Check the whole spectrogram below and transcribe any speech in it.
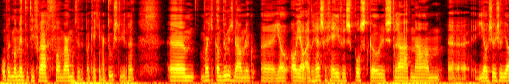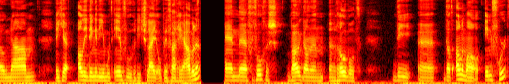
Op het moment dat hij vraagt van waar moeten we het pakketje naartoe sturen. Ehm, wat je kan doen is namelijk eh, jouw, al jouw adresgegevens, postcode, straatnaam, eh jouw, sowieso jouw naam. Weet je, al die dingen die je moet invoeren, die sla je op in variabelen. En eh, vervolgens bouw ik dan een, een robot die eh, dat allemaal invoert.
